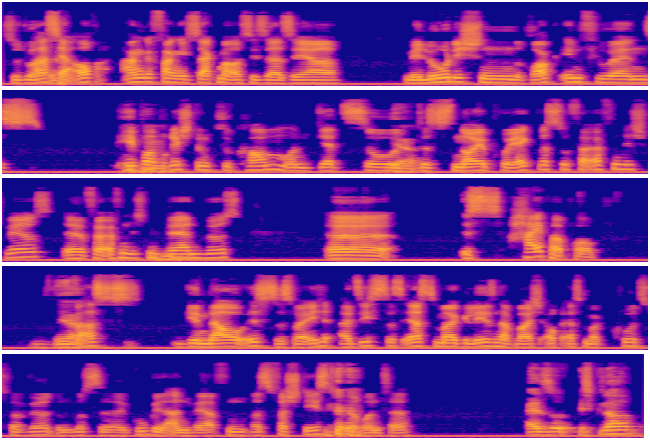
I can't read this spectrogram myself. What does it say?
so du hast ja, ja auch angefangen, ich sag mal, aus dieser sehr melodischen Rock-Influence Hip-Hop-Richtung mhm. zu kommen und jetzt so ja. das neue Projekt, was du veröffentlicht wirst, äh, veröffentlichen mhm. werden wirst, äh, ist Hyperpop. Ja. Was genau ist es? Weil ich, als ich es das erste Mal gelesen habe, war ich auch erstmal kurz verwirrt und musste Google anwerfen. Was verstehst du darunter? Also ich glaube,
